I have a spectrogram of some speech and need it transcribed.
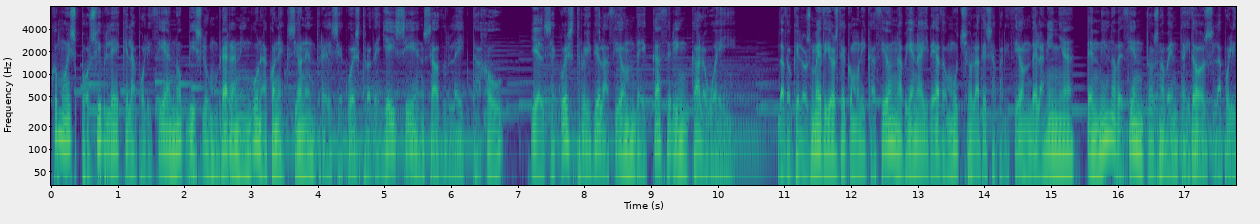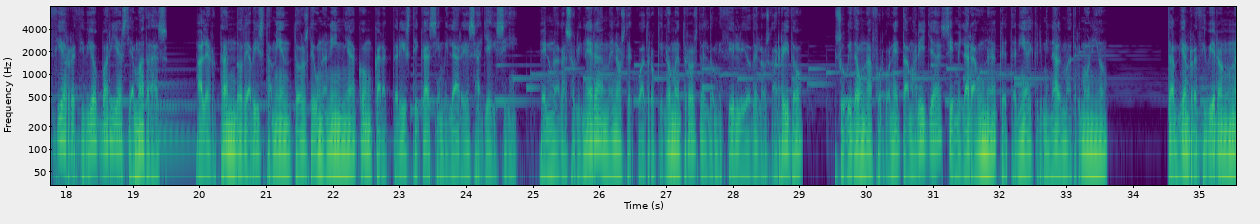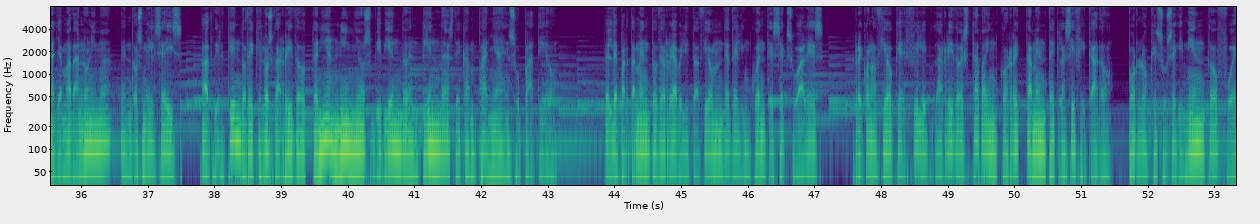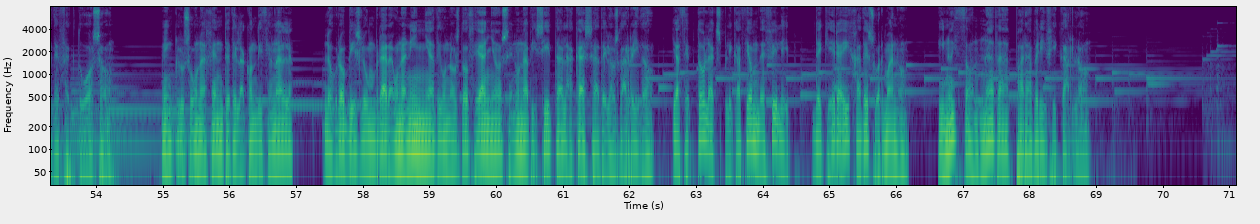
¿Cómo es posible que la policía no vislumbrara ninguna conexión entre el secuestro de Jaycee en South Lake Tahoe y el secuestro y violación de Catherine Calloway? Dado que los medios de comunicación habían aireado mucho la desaparición de la niña, en 1992 la policía recibió varias llamadas alertando de avistamientos de una niña con características similares a Jaycee. En una gasolinera a menos de 4 kilómetros del domicilio de los Garrido, subida a una furgoneta amarilla similar a una que tenía el criminal matrimonio, también recibieron una llamada anónima en 2006 advirtiendo de que los Garrido tenían niños viviendo en tiendas de campaña en su patio. El Departamento de Rehabilitación de Delincuentes Sexuales reconoció que Philip Garrido estaba incorrectamente clasificado, por lo que su seguimiento fue defectuoso. Incluso un agente de la condicional logró vislumbrar a una niña de unos 12 años en una visita a la casa de los Garrido y aceptó la explicación de Philip de que era hija de su hermano y no hizo nada para verificarlo.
